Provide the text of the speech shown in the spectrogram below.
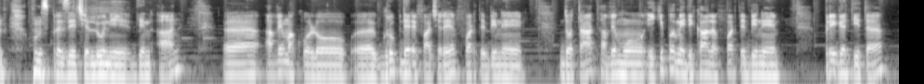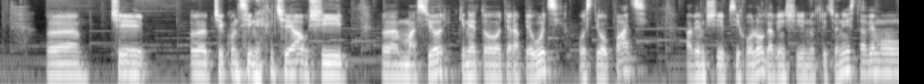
11 luni din an, uh, avem acolo uh, grup de refacere foarte bine dotat, avem o echipă medicală foarte bine pregătită, uh, ce, uh, ce conține, ce au și uh, masiori, kinetoterapeuți, osteopați, avem și psiholog, avem și nutriționist, avem o,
